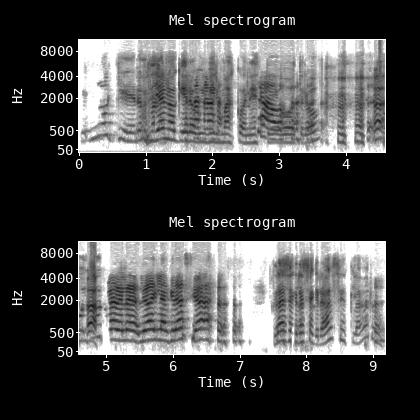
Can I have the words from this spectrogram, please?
pero no quiero más. Ya no quiero vivir más con este otro. Claro, le, le dais las gracias. Gracias, gracias, gracias, claro.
